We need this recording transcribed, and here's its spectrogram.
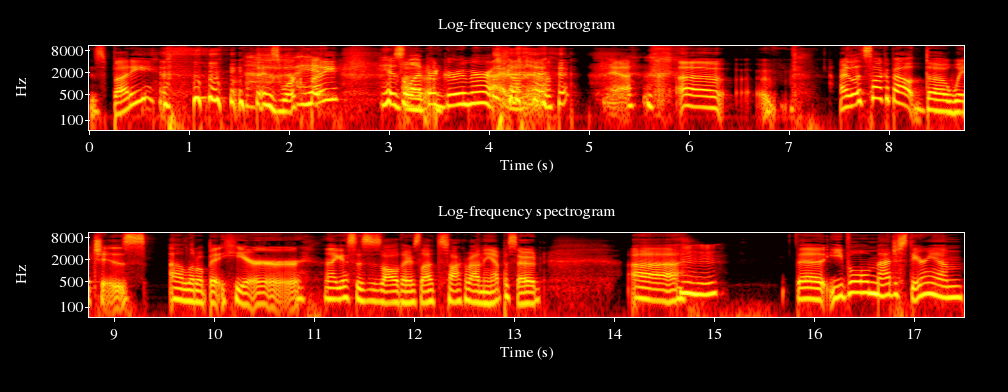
his buddy, his work buddy. His leopard groomer. I don't know. yeah. Uh, all right, let's talk about the witches a little bit here. I guess this is all there's left to talk about in the episode. Uh, hmm the evil magisterium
